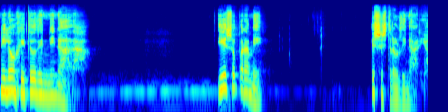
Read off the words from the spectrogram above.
ni longitud ni nada. Y eso para mí es extraordinario.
